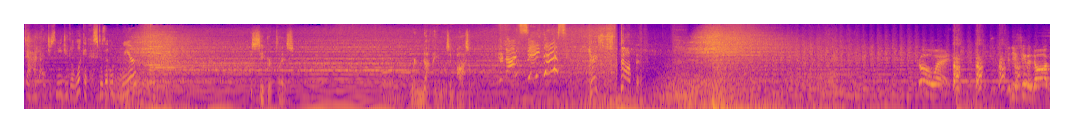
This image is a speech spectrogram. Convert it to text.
Dad, I just need you to look at this. Does it look weird? a secret place, where nothing was impossible? You're not saying this! Casey, stop it! Go away! Did you see the dog?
